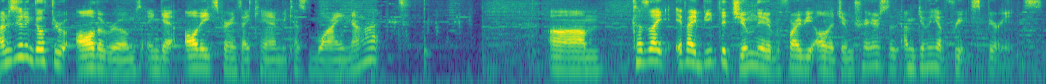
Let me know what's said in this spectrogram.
I'm just gonna go through all the rooms and get all the experience I can because why not? Um, cause like if I beat the gym leader before I beat all the gym trainers, I'm giving up free experience.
